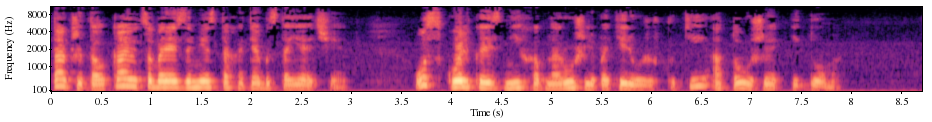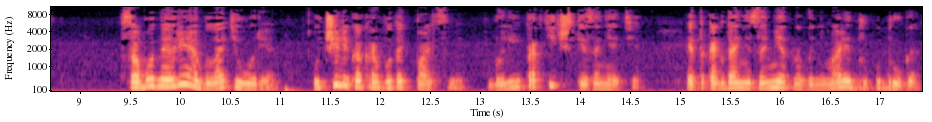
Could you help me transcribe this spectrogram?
также толкаются, борясь за место хотя бы стоячие. О, сколько из них обнаружили потери уже в пути, а то уже и дома. Свободное время была теория. Учили, как работать пальцами. Были и практические занятия. Это когда незаметно вынимали друг у друга.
